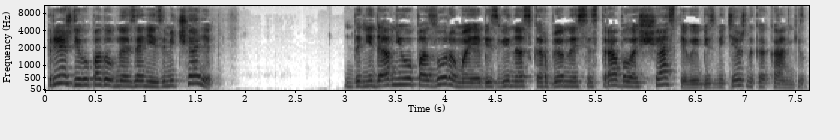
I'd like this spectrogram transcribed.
Прежде вы подобное за ней замечали? — до недавнего позора моя безвинно оскорбленная сестра была счастлива и безмятежна, как ангел.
